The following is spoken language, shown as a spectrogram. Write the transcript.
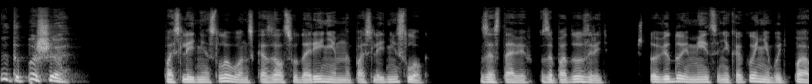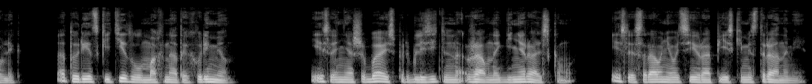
Это Паша». Последнее слово он сказал с ударением на последний слог, заставив заподозрить, что в виду имеется не какой-нибудь Павлик, а турецкий титул мохнатых времен. Если не ошибаюсь, приблизительно равный генеральскому – если сравнивать с европейскими странами.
